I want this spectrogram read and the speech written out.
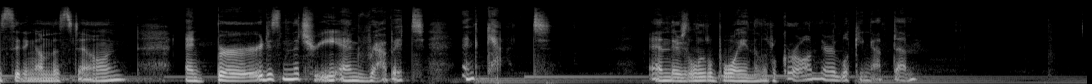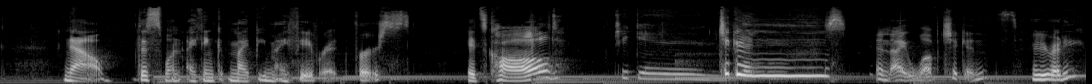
sitting on the stone, and bird is in the tree, and rabbit and cat. And there's a little boy and a little girl, and they're looking at them. Now, this one I think might be my favorite verse. It's called Chickens. Chickens. And I love chickens. Are you ready?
